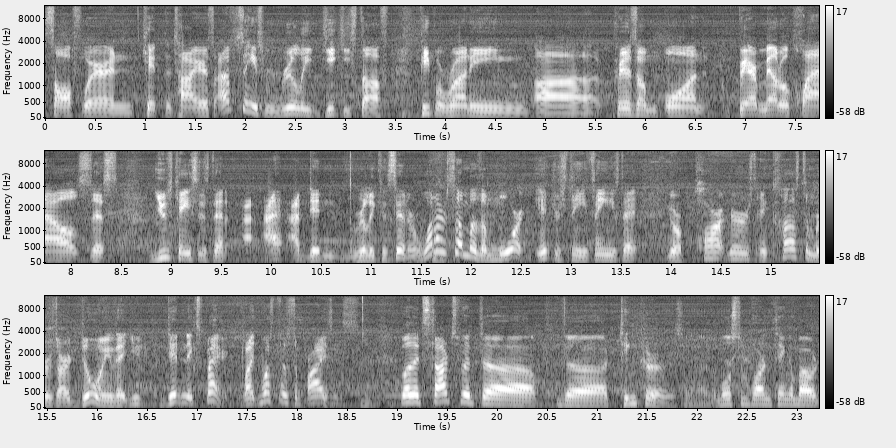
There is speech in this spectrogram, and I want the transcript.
software and kick the tires. I've seen some really geeky stuff. People running uh, Prism on bare metal clouds, that's use cases that I, I, I, didn't really consider. What are some of the more interesting things that your partners and customers are doing that you didn't expect? Like what's the surprises? Well, it starts with uh, the tinkerers. You know, the most important thing about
